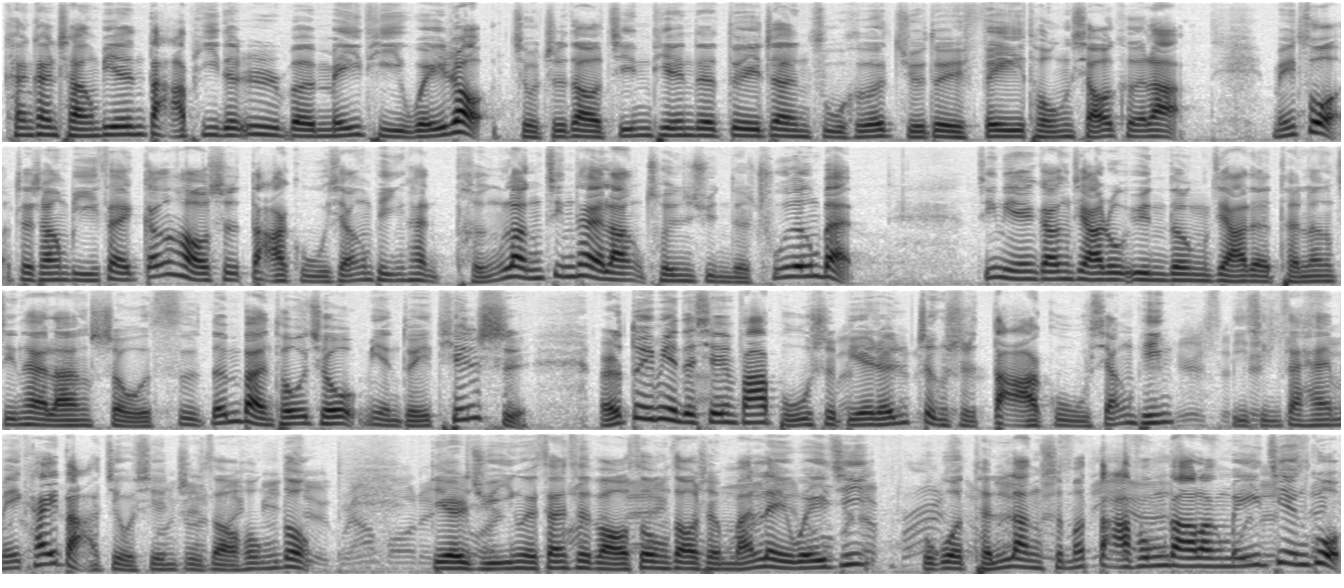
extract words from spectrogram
看看场边大批的日本媒体围绕，就知道今天的对战组合绝对非同小可啦。没错，这场比赛刚好是大谷翔平和藤浪静太郎春训的初登板。今年刚加入运动家的藤浪金太郎首次登板投球，面对天使，而对面的先发不是别人，正是大谷翔平。比赛还没开打就先制造轰动。第二局因为三次保送造成满垒危机，不过藤浪什么大风大浪没见过，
